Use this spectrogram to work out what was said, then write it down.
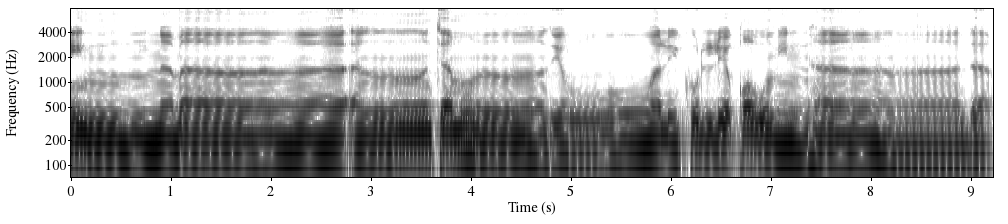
إنما أنت منذر ولكل قوم هاد.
